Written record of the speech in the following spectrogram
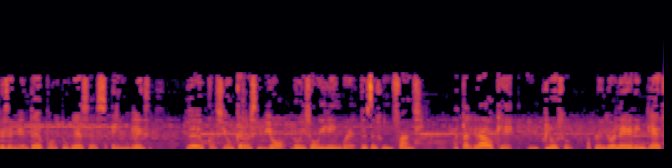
descendiente de portugueses e ingleses. La educación que recibió lo hizo bilingüe desde su infancia, a tal grado que incluso aprendió a leer inglés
